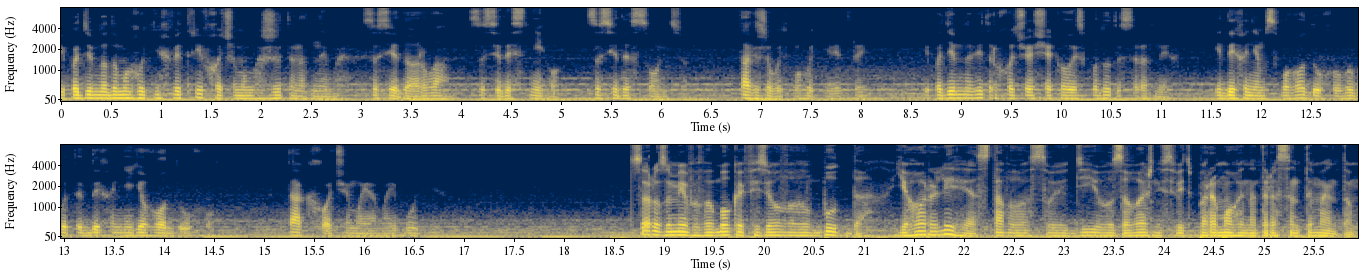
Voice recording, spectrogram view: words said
І подібно до могутніх вітрів хочемо ми жити над ними. Сусіди орлам, сусіди снігу, сусіди сонцю. Так живуть могутні вітри. І подібно вітру хочу я ще колись подути серед них, і диханням свого духу вибити дихання його духу. Так хоче моє майбутнє. Це розумів глибокий фізіолог Будда. Його релігія ставила свою дію у залежність від перемоги над ресентиментом.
